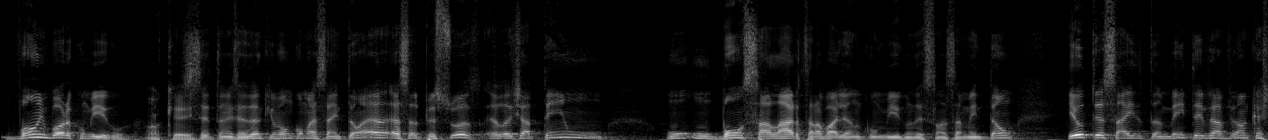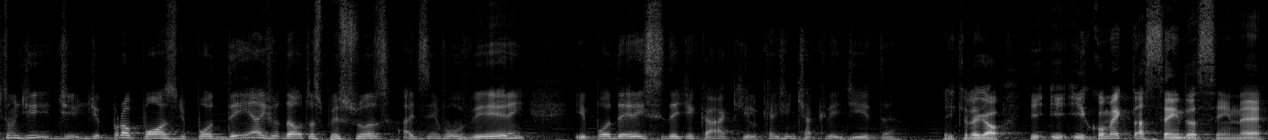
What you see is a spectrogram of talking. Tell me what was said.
vão embora comigo. Ok. Você está entendendo? Que vão começar. Então, é, essas pessoas, elas já têm um, um, um, bom salário trabalhando comigo nesse lançamento. Então, eu ter saído também teve a ver uma questão de, de, de propósito, de poder ajudar outras pessoas a desenvolverem e poderem se dedicar àquilo que a gente acredita. E que legal. E, e, e, como é que tá sendo assim, né?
